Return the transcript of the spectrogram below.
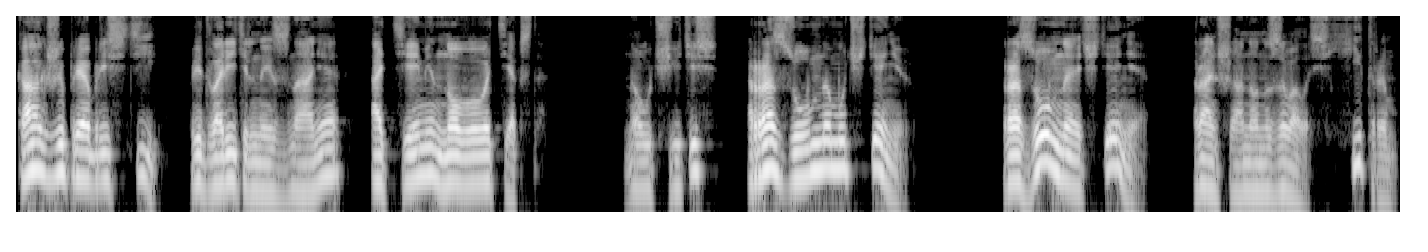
Как же приобрести предварительные знания о теме нового текста? Научитесь разумному чтению. Разумное чтение, раньше оно называлось хитрым,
